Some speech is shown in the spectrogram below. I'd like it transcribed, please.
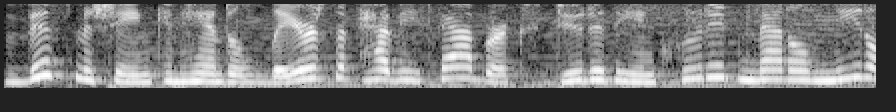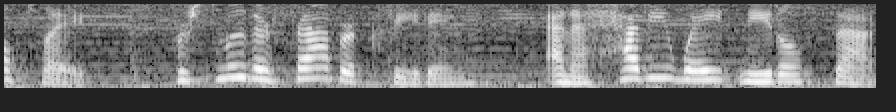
This machine can handle layers of heavy fabrics due to the included metal needle plate for smoother fabric feeding and a heavyweight needle set.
